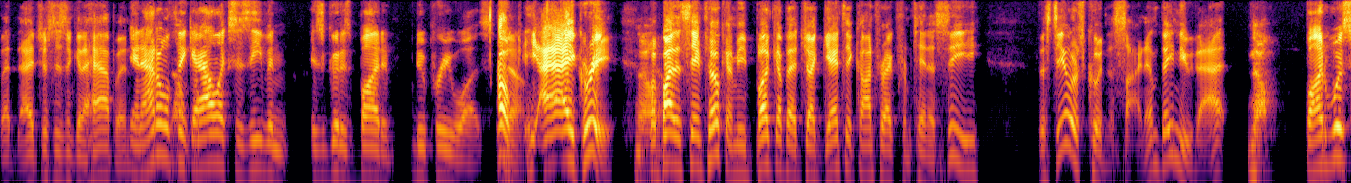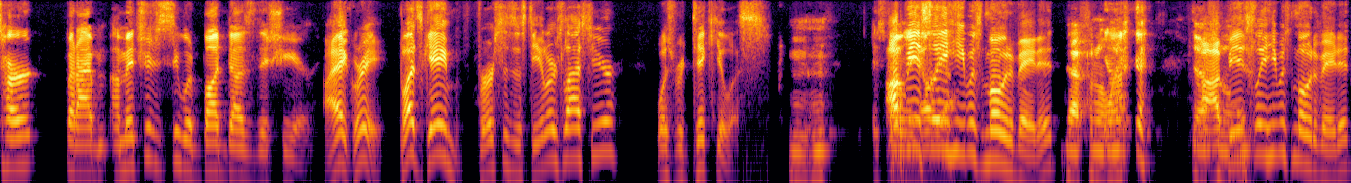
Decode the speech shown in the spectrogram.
That that just isn't going to happen. and I don't No. think Alex is even as good as Bud Dupree was. oh, No. he- I, I agree. No. But by the same token, I mean, Bud got that gigantic contract from Tennessee. The Steelers couldn't assign him. They knew that. No. Bud was hurt, but I'm I'm interested to see what Bud does this year. I agree. Bud's game versus the Steelers last year was ridiculous. Mm-hmm. Obviously, yeah. he was motivated. Definitely. Yeah. Definitely. Obviously, he was motivated,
